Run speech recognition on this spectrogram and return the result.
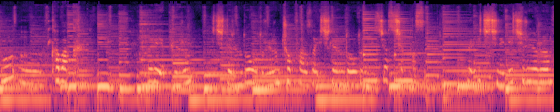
Bu e, kabak böyle yapıyorum. İçlerini dolduruyorum. Çok fazla içlerini doldurmayacağız. Çıkmasın. Böyle iç içine geçiriyorum.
